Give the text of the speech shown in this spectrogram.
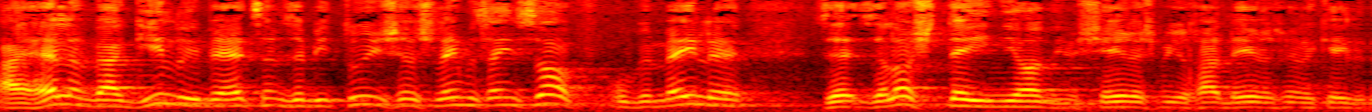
ההלם והגילוי בעצם זה ביטוי של שלימוס אינסוף, ובמילא זה, זה לא שתי עניונים, שרש מיוחד לארש ולכלים.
